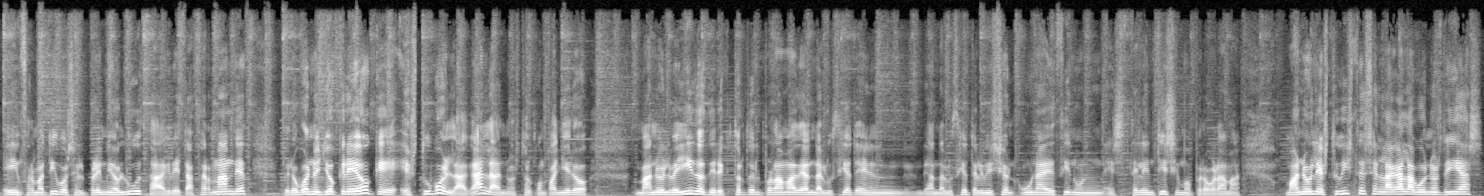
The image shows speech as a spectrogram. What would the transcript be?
e informativos el premio Luz a Greta Fernández, pero bueno, yo creo que estuvo en la gala nuestro compañero Manuel Bellido, director del programa de Andalucía, de Andalucía Televisión, una decir, un excelentísimo programa. Manuel, ¿estuviste en la gala? Buenos días.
